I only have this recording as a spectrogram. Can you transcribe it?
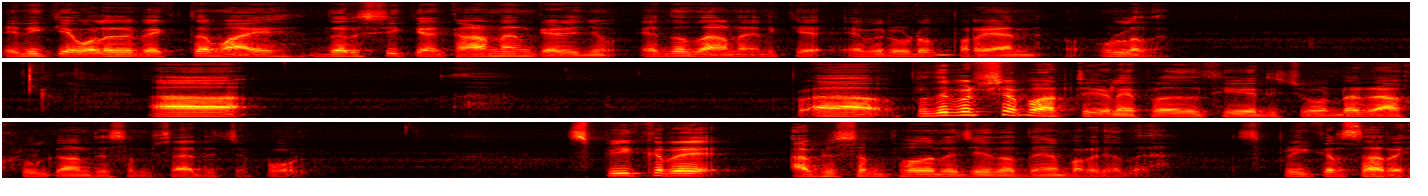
എനിക്ക് വളരെ വ്യക്തമായി ദർശിക്കാൻ കാണാൻ കഴിഞ്ഞു എന്നതാണ് എനിക്ക് എവരോടും പറയാൻ ഉള്ളത്. പ്രതിപക്ഷ പാർട്ടികളെ പ്രതിനിധീകരിച്ചുകൊണ്ട് രാഹുൽ ഗാന്ധി സംസാരിച്ചപ്പോൾ സ്പീക്കറെ അഭിസംബോധന ചെയ്ത് അദ്ദേഹം പറഞ്ഞത് സ്പീക്കർ സാറേ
